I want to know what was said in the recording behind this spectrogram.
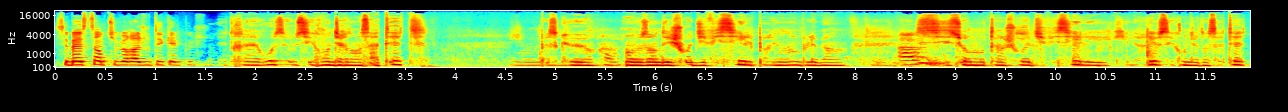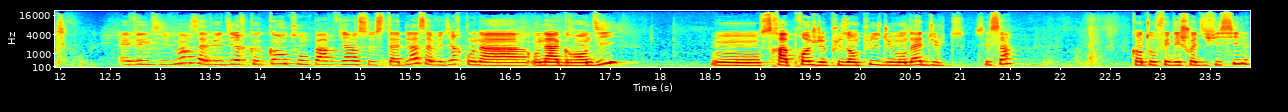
Sébastien, tu veux rajouter quelque chose? Être un héros, c'est aussi grandir dans sa tête. Parce que en faisant des choix difficiles, par exemple, eh ben, Ah oui. si surmonter un choix difficile et qu'il arrive, c'est grandir dans sa tête. Effectivement, ça veut dire que quand on parvient à ce stade-là, ça veut dire qu'on a, on a grandi, on se rapproche de plus en plus du monde adulte. C'est ça? Quand on fait des choix difficiles?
